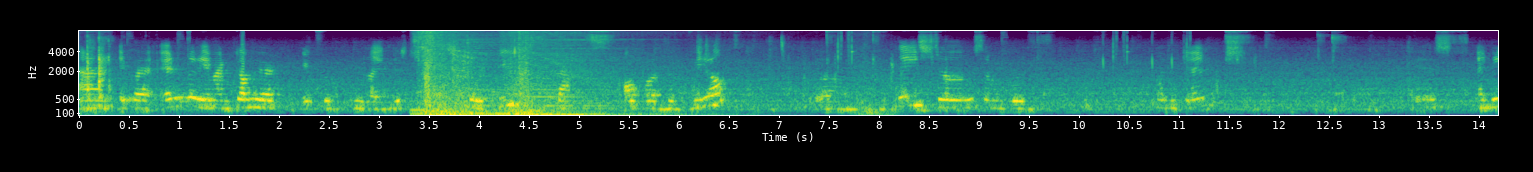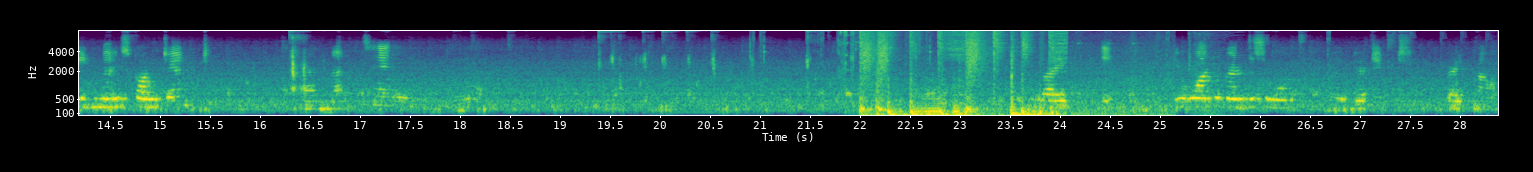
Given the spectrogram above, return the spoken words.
And if I end the game and come here, it would be like this. So that's all for the video. Um, please show some good content. Yes, I need nice content and nothing. Like, if you want to get this emote, get it right now.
